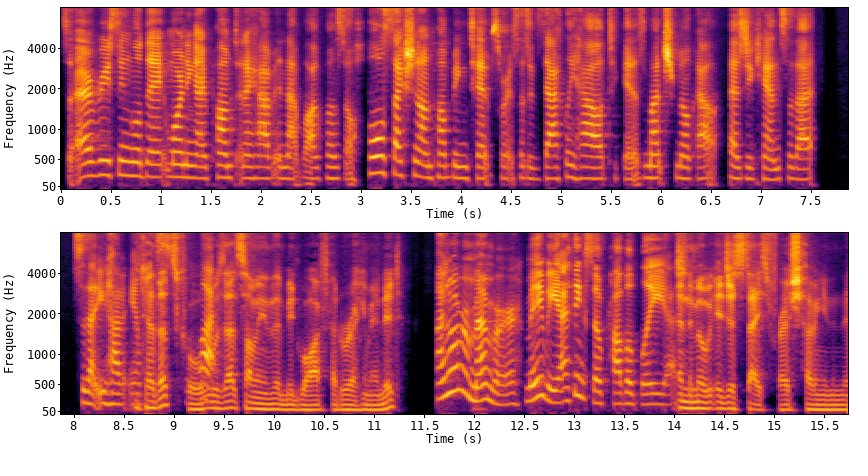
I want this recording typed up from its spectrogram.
So every single day morning I pumped and I have in that blog post a whole section on pumping tips where it says exactly how to get as much milk out as you can so that so that you have ample Okay, that's cool. Was that something the midwife had recommended? I don't remember. Maybe. I think so probably. Yeah. And the milk, it just stays fresh having it in the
